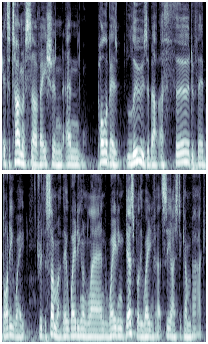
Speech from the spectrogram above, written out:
it's a time of starvation and. Polar bears lose about a third of their body weight through the summer. They're waiting on land, waiting desperately, waiting for that sea ice to come back.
